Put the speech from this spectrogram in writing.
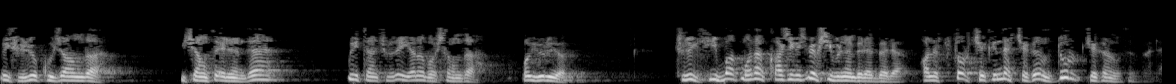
Üç çocuk kucağında, bir çanta elinde, bir tane çocuk yanı başında. O yürüyor. Çocuk hiç bakmadan karşıya geçmek için birden böyle böyle. Hani tutar çekinler çekinler, dur çekinler böyle.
